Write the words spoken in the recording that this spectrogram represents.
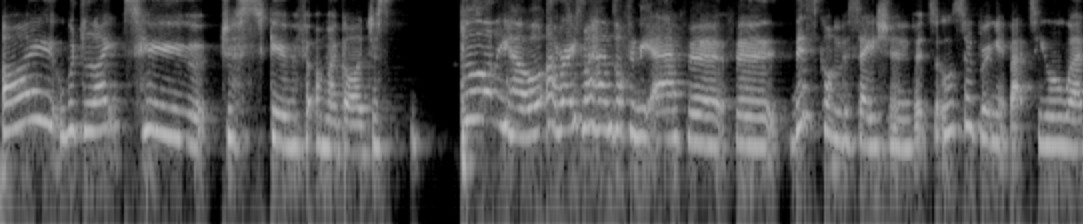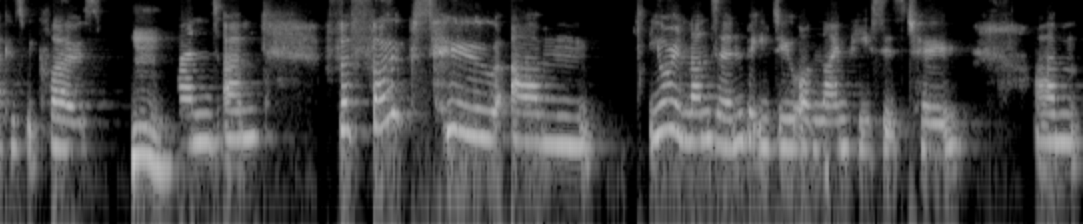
I would like to just give, oh my God, just bloody hell, I raise my hands off in the air for, for this conversation, but to also bring it back to your work as we close. Mm. And um, for folks who, um, you're in London, but you do online pieces too. Um,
